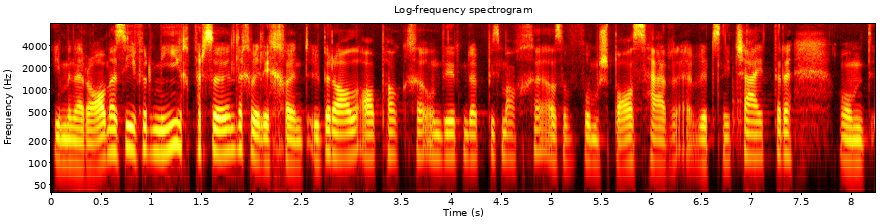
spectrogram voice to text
in einem Rahmen sein für mich persönlich, weil ich könnte überall anpacken und irgendetwas machen. Also vom Spaß her äh, wird es nicht scheitern. Und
